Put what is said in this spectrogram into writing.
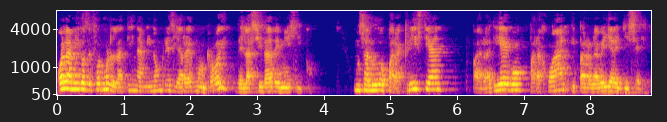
Hola amigos de Fórmula Latina, mi nombre es Yared Monroy de la Ciudad de México. Un saludo para Cristian, para Diego, para Juan y para la bella de Giselle.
